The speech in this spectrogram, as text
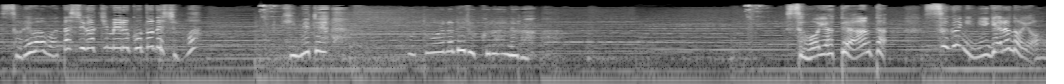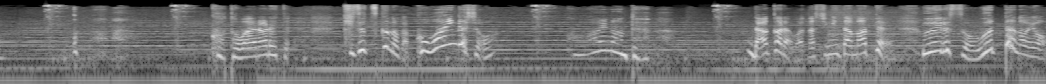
それは私が決めることでしょ？決めて断られるくらいなら。そうやってあんたすぐに逃げるのよ。断られて傷つくのが怖いんでしょ？怖いなんて。だから私に黙ってウイルスを撃ったのよ。だ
